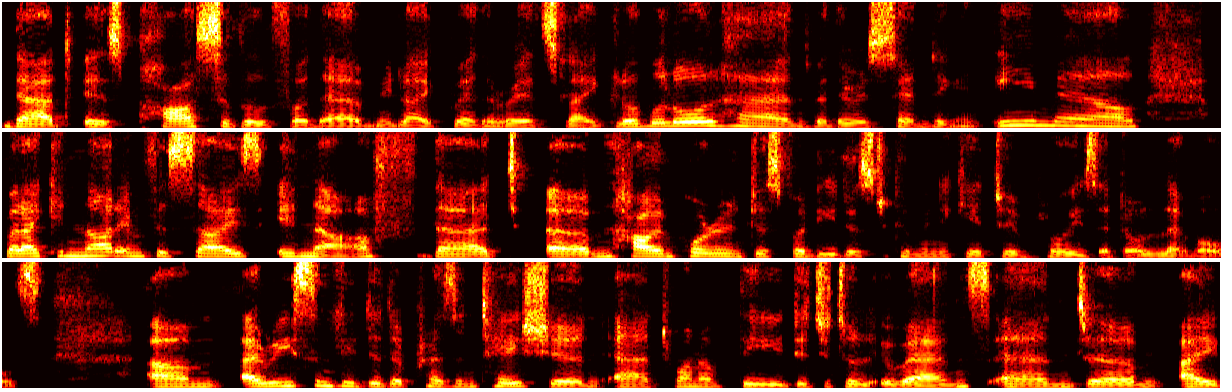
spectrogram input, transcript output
that is possible for them like whether it's like global all hands whether it's sending an email. But i cannot emphasize enough that um, how important it is for leaders to communicate to employees at all levels Um, I recently did a presentation at one of the digital events, and um, I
